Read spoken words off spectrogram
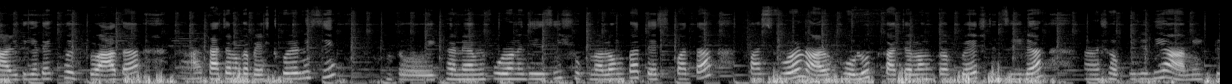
আর এদিকে দেখো একটু আদা আর কাঁচা লঙ্কা পেস্ট করে নিচ্ছি তো এখানে আমি পুরনে দিয়েছি শুকনো লঙ্কা, তেজপাতা পাঁচফোড়ন আর হলুদ, কাঁচা লঙ্কা পেস্ট, জিরা সব কিছু দিয়ে আমি একটু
